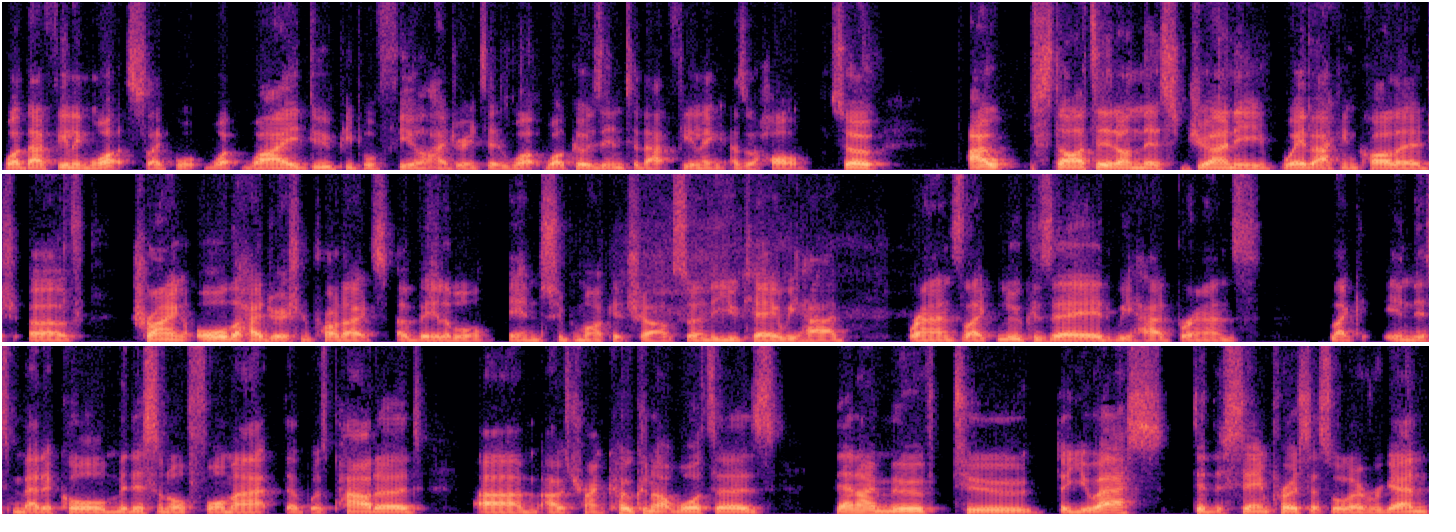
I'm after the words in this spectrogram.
what that feeling was. Like what, what why do people feel hydrated? What what goes into that feeling as a whole? So i started on this journey way back in college of trying all the hydration products available in supermarket shelves. So in the UK, we had brands like Lucozade, we had brands like in this medical medicinal format that was powdered. Um, I was trying coconut waters. Then I moved to the US, did the same process all over again.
